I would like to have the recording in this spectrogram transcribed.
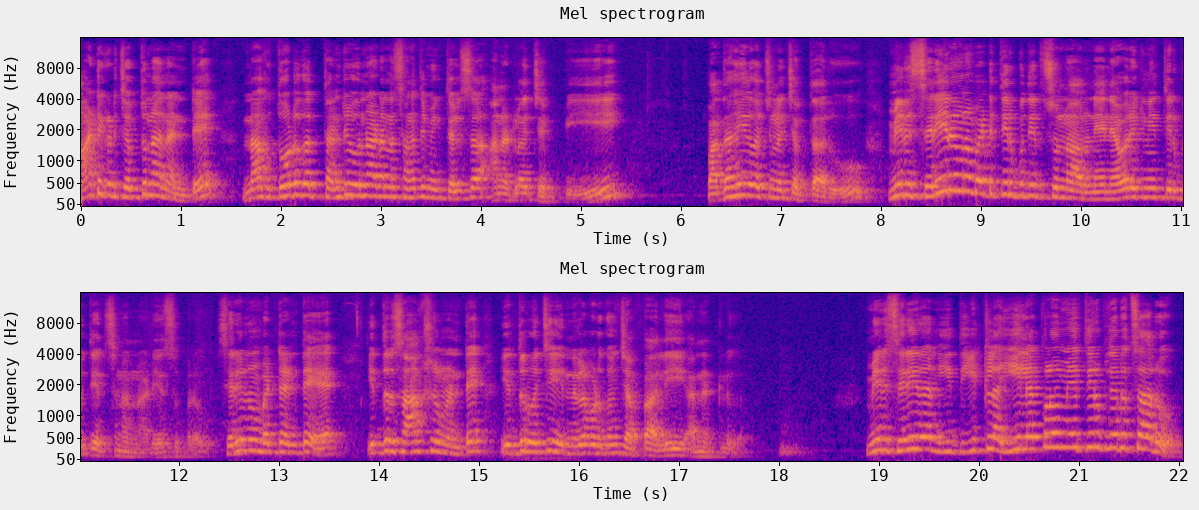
మాట ఇక్కడ చెప్తున్నానంటే నాకు తోడుగా తండ్రి ఉన్నాడన్న సంగతి మీకు తెలుసా? అన్నట్లుగా చెప్పి పదహైదు వచ్చిన చెప్తారు మీరు శరీరమును బట్టి తీర్పు తీర్చున్నారు నేను ఎవరికి తీర్పు తీర్చను అన్నాడు యేసుప్రభు శరీరం బట్టి అంటే ఇద్దరు సాక్ష్యం అంటే ఇద్దరు వచ్చి నిలబడుకొని చెప్పాలి అన్నట్లుగా. మీరు శరీరాన్ని ఇది ఇట్లా ఈ లెక్కలో మీరు తీర్పు తీరుస్తారు.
